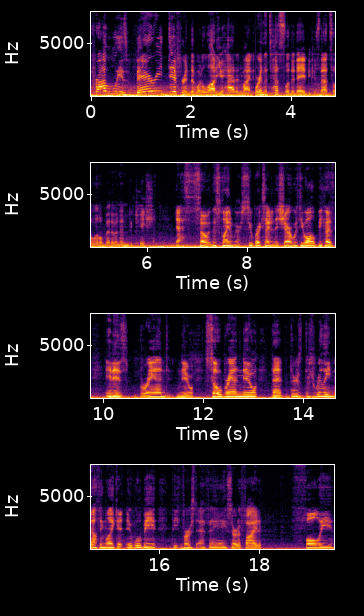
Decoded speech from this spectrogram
probably is very different than what a lot of you had in mind. We're in the Tesla today because that's a little bit of an indication. Yes, so this plane, we are super excited to share it with you all because it is brand new. So brand new that there's there's really nothing like it. It will be the first FAA certified fully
